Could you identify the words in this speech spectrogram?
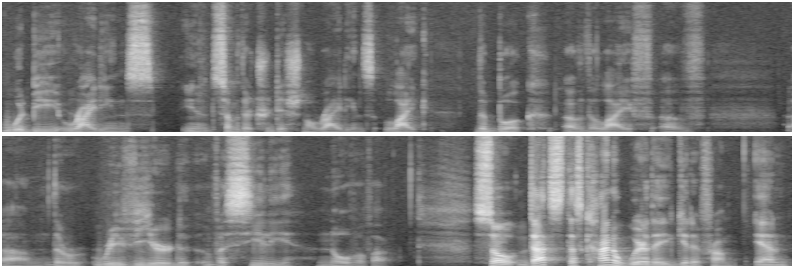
would be writings, you know, some of their traditional writings, like the book of the life of um, the revered Vasily Novava. So that's that's kind of where they get it from, and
